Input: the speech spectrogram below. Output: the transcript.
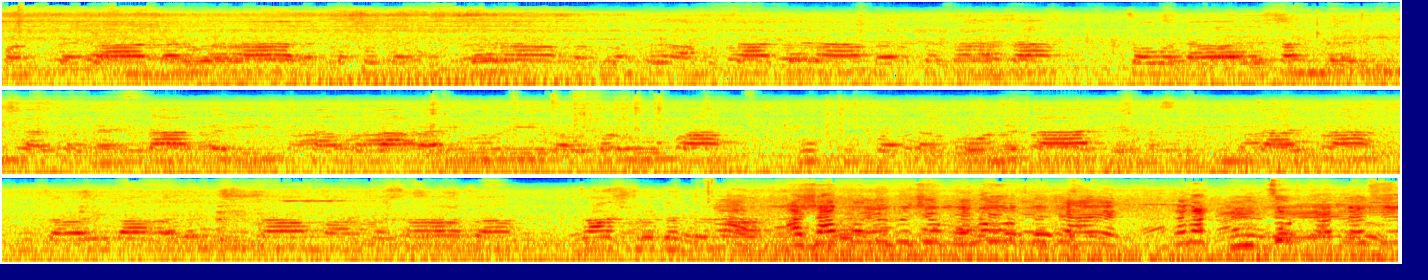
पंकजा नर्वरा रक्तसुधरा भगवंत रामसागरा भक्तकाचा चौदार संगरी शस्त्रघंटाकरी सावला हरिमुरी रौदरूपा मुक्तिपथ कोणता जन्मस्मृती जाळता उजाळीला अलंकिता मानसाचा अशा पद्धतीचे मनोवृत्ती जे आहे त्यांना ठिचून काढण्याची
